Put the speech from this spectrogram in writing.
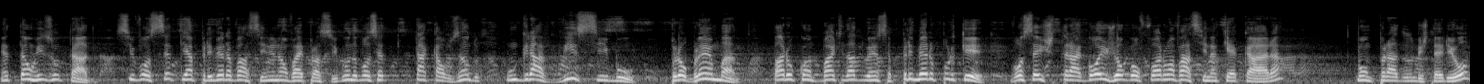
Então, resultado: se você tem a primeira vacina e não vai para a segunda, você está causando um gravíssimo problema para o combate da doença. Primeiro, porque você estragou e jogou fora uma vacina que é cara, comprada no exterior,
